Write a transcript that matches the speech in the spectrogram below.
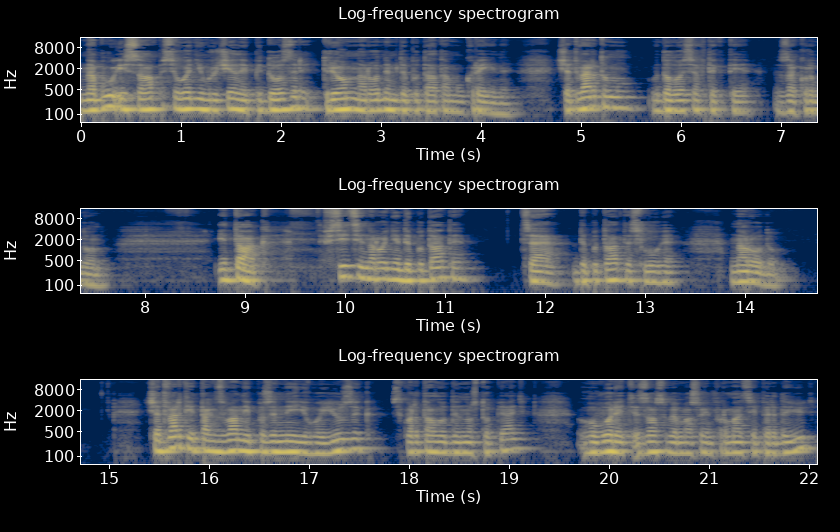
НАБУ і САП сьогодні вручили підозри трьом народним депутатам України. Четвертому вдалося втекти за кордон. І так, всі ці народні депутати це депутати Слуги народу. Четвертий, так званий позивний його юзик з кварталу 95, говорять, засоби масової інформації передають,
